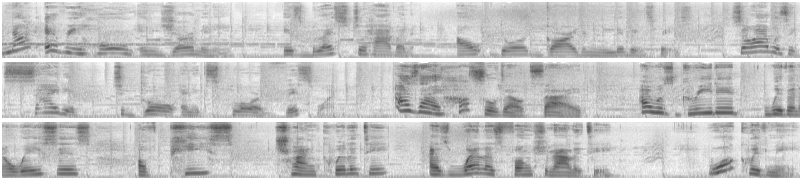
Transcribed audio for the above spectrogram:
Not every home in Germany is blessed to have an outdoor garden living space. So I was excited to go and explore this one. As I hustled outside, I was greeted with an oasis of peace, tranquility, as well as functionality. Walk with me.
